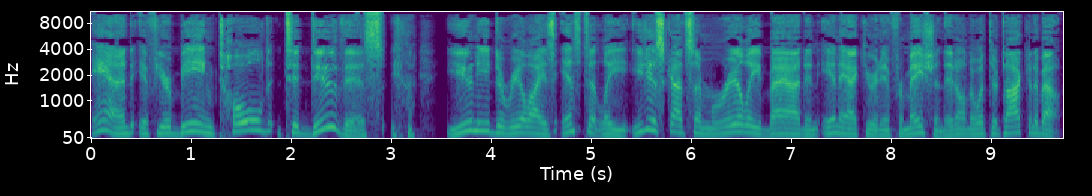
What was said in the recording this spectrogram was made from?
And if you're being told to do this, you need to realize instantly you just got some really bad and inaccurate information. They don't know what they're talking about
